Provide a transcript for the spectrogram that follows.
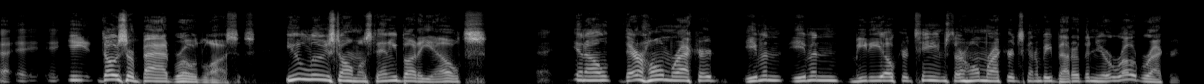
uh, it- it- those are bad road losses. You lose to almost anybody else, you know, their home record, even even mediocre teams, their home record's going to be better than your road record.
